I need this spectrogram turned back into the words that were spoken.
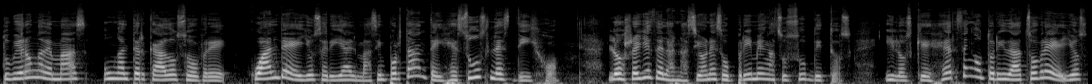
Tuvieron además un altercado sobre cuál de ellos sería el más importante. Y Jesús les dijo, los reyes de las naciones oprimen a sus súbditos y los que ejercen autoridad sobre ellos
